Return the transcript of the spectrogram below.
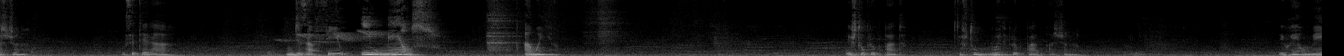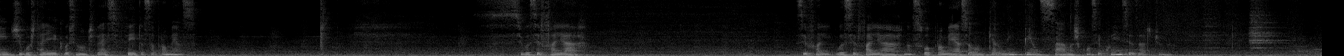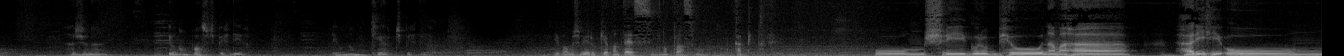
Arjuna, você terá um desafio imenso amanhã. Eu estou preocupado. Eu estou muito preocupado, Arjuna. Eu realmente gostaria que você não tivesse feito essa promessa. Se você falhar, se você falhar na sua promessa, eu não quero nem pensar nas consequências, Arjuna. Arjuna, eu não posso te perder. Eu não quero te perder. E vamos ver o que acontece no próximo capítulo. Om Shri Guru Bhyo Namaha Harihi Om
